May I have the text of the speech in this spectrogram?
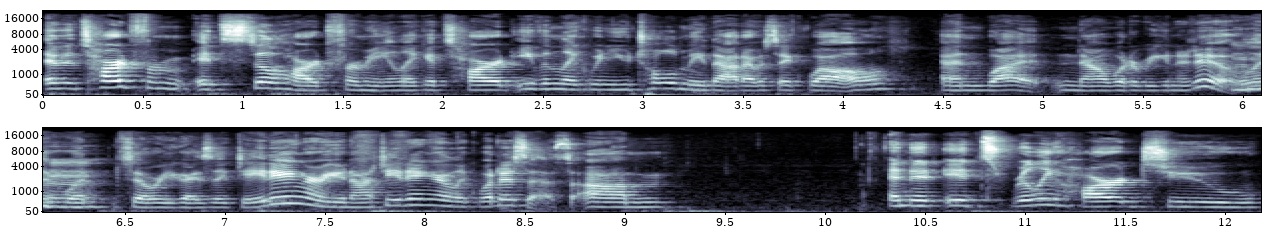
And it's hard for it's still hard for me. Like it's hard even like when you told me that i was like well and what? Now what are we gonna do? Mm-hmm. like what so are you guys like dating? Or are you not dating? Or like what is this? Um and it, it's really hard to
